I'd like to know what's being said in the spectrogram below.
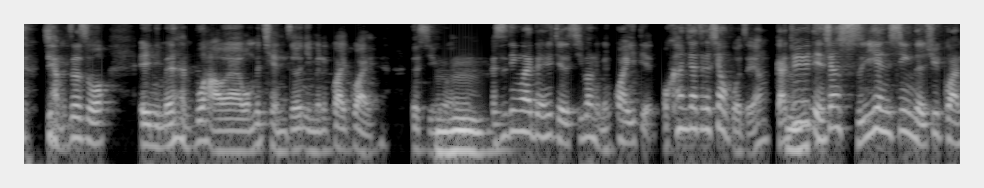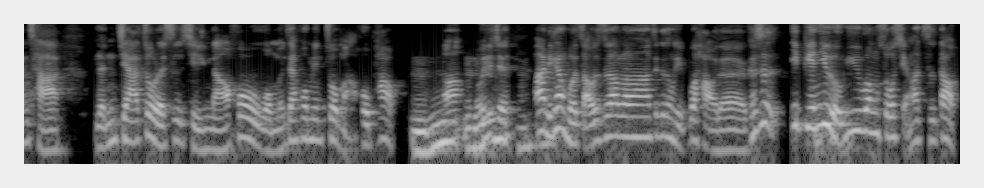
讲着说，哎，你们很不好啊，我们谴责你们的怪怪的行为。嗯，可是另外一边又觉得希望你们怪一点。我看一下这个效果怎样，感觉有点像实验性的去观察人家做的事情，然后我们在后面做马后炮。嗯啊，我就觉得啊，你看我早就知道了，这个东西不好的。可是，一边又有欲望说想要知道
